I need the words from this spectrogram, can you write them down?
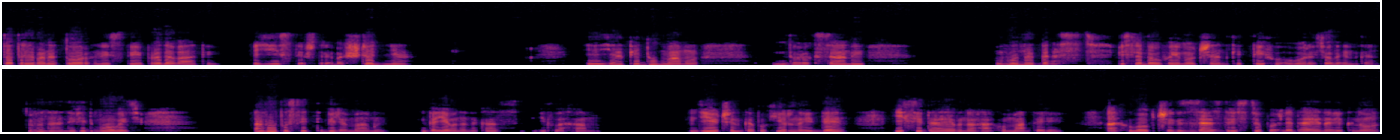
то треба на торг нести, продавати, їсти ж треба щодня. І я піду, мамо, до Роксани. Вона дасть, після довгої мовчанки тихо говорить Оленка. Вона не відмовить. А ви посидьте біля мами, дає вона наказ дітлахам. Дівчинка покірно йде і сідає в ногах у матері, а хлопчик з заздрістю поглядає на вікно.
